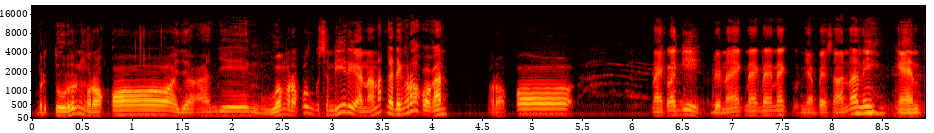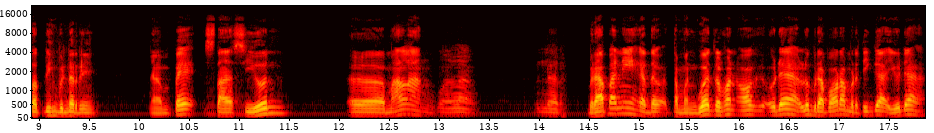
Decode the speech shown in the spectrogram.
berturun ngerokok aja anjing gua ngerokok gua sendiri anak-anak gak ada yang ngerokok kan ngerokok naik lagi udah naik naik naik naik nyampe sana nih ngentot nih bener nih nyampe stasiun eh, Malang Malang. Bener. berapa nih kata teman gua telepon oh udah lu berapa orang bertiga yaudah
